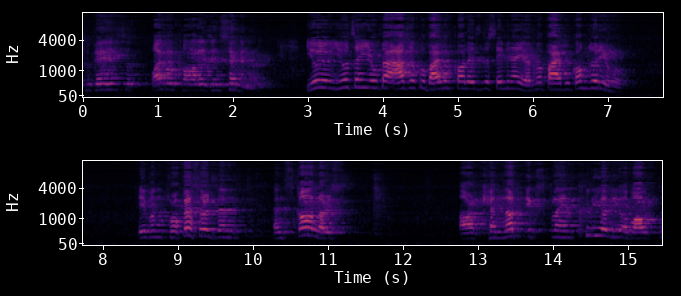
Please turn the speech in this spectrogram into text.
today's Bible college and seminar. यो यो चाहिँ एउटा आजको बाइबल कलेज र सेमिनारहरूमा पाएको कमजोरी हो। Even professors and scholars are can not explain clearly about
